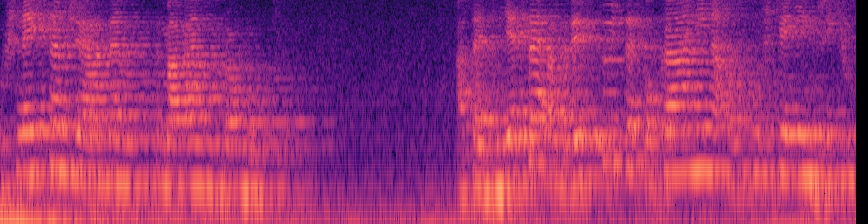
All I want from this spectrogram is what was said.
Už nejsem v žádném tmavém hrobu. A teď jděte a zvěstujte pokání na odpuštění hříchů.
